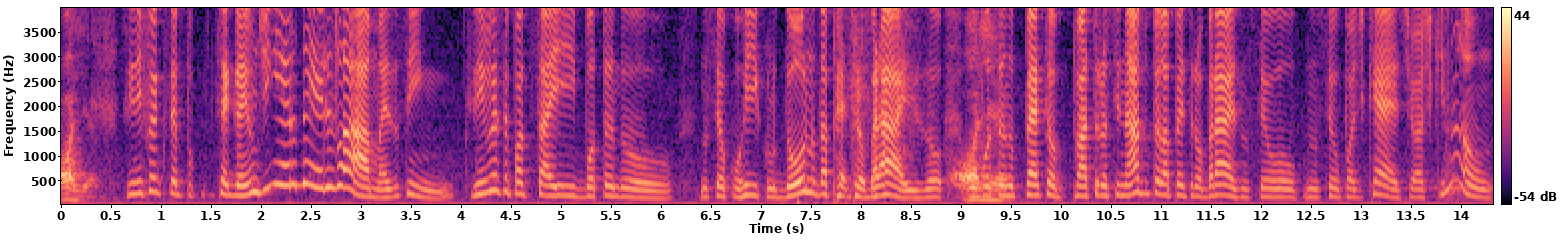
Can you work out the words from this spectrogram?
Olha, Significa que você, você ganha um dinheiro deles lá, mas assim, significa que você pode sair botando no seu currículo dono da Petrobras ou, ou botando petro- patrocinado pela Petrobras no seu, no seu podcast? Eu acho que não.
